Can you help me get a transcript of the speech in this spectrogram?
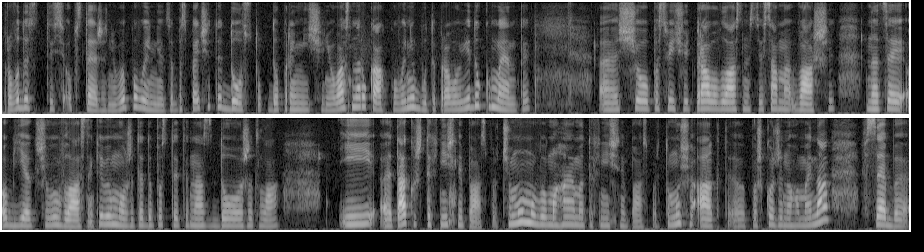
проводитись обстеження. Ви повинні забезпечити доступ до приміщення. У вас на руках повинні бути правові документи. Е, Що посвідчують право власності саме ваші на цей об'єкт, що ви власник, і ви можете допустити нас до житла. І е, також технічний паспорт. Чому ми вимагаємо технічний паспорт? Тому що акт е, пошкодженого майна в себе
